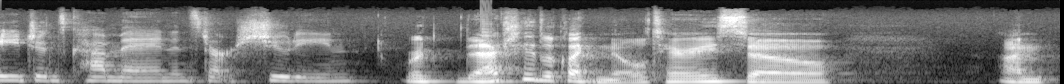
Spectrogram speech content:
agents come in and start shooting. They actually look like military, so I'm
